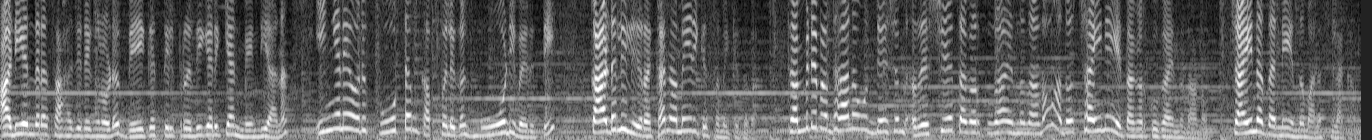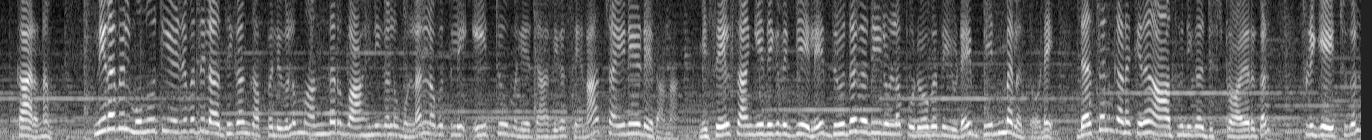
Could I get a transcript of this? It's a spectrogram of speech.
അടിയന്തര സാഹചര്യങ്ങളോട് വേഗത്തിൽ പ്രതികരിക്കാൻ വേണ്ടിയാണ് ഇങ്ങനെ ഒരു കൂട്ടം കപ്പലുകൾ മോടി വരുത്തി കടലിൽ ഇറക്കാൻ അമേരിക്ക ശ്രമിക്കുന്നത്. ട്രംപിന്റെ പ്രധാന ഉദ്ദേശം റഷ്യയെ തകർക്കുക എന്നതാണോ അതോ ചൈനയെ തകർക്കുക എന്നതാണോ? ചൈന തന്നെ എന്ന് മനസ്സിലാക്കാം. കാരണം നിലവിൽ മുന്നൂറ്റി എഴുപതിലധികം കപ്പലുകളും അന്തർവാഹിനികളുമുള്ള ലോകത്തിലെ ഏറ്റവും വലിയ നാവികസേന ചൈനയുടേതാണ്. മിസൈൽ സാങ്കേതിക വിദ്യയിലെ ദ്രുതഗതിയിലുള്ള പുരോഗതിയുടെ പിൻബലത്തോടെ ഡസൻ കണക്കിന് ആധുനിക ഡിസ്ട്രോയറുകൾ ഫ്രിഗേറ്റുകൾ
